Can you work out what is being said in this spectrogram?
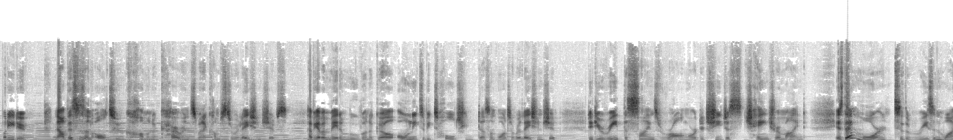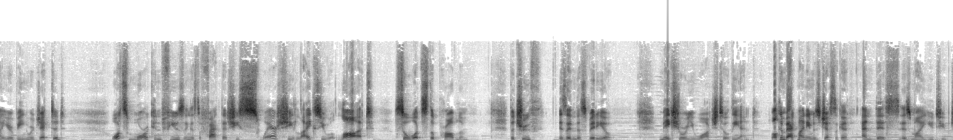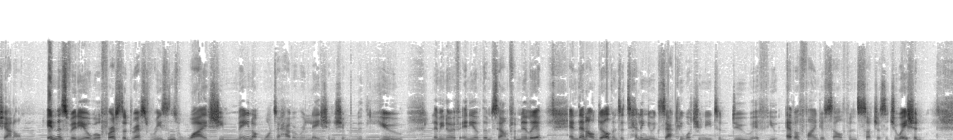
What do you do? Now, this is an all too common occurrence when it comes to relationships. Have you ever made a move on a girl only to be told she doesn't want a relationship? Did you read the signs wrong, or did she just change her mind? Is there more to the reason why you're being rejected? What's more confusing is the fact that she swears she likes you a lot. So, what's the problem? The truth is in this video. Make sure you watch till the end. Welcome back, my name is Jessica, and this is my YouTube channel. In this video, we'll first address reasons why she may not want to have a relationship with you. Let me know if any of them sound familiar. And then I'll delve into telling you exactly what you need to do if you ever find yourself in such a situation.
